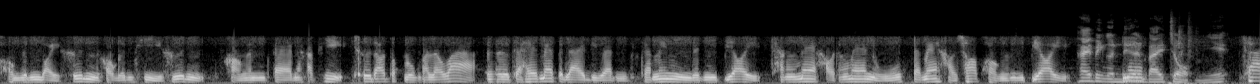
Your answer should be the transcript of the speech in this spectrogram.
ของเงินบ่อยขึ้น ของเงินถี่ขึ้น ของเงินแฟนนะครับ พี่คือเราตกลงกันแล้วว่าเออจะให้แม่เป็นรายเดือน จะไม่มีเงินยิบย่อย ทั้งแม่เขาทั้งแม่หนู แต่แม่เขาชอบของเงินยิบย่อย ให้เป็นเงินเดือนไปจบอย่างนี้ ใช่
